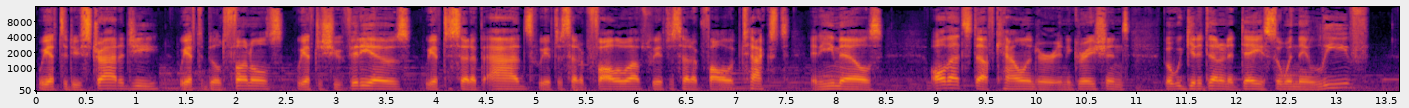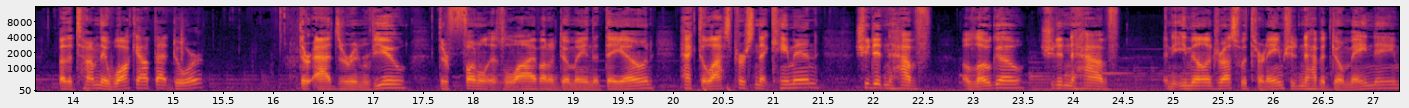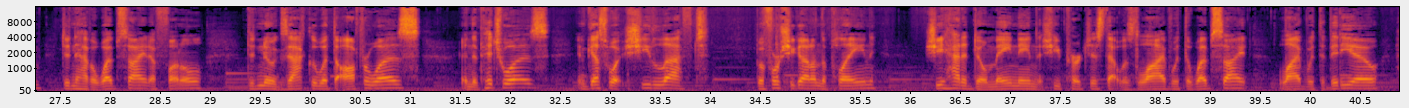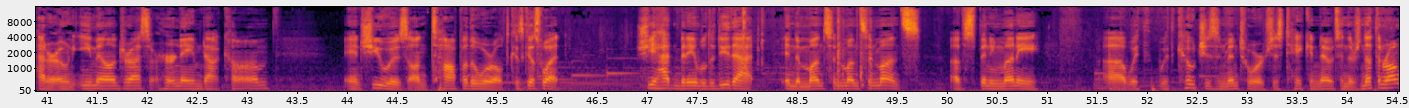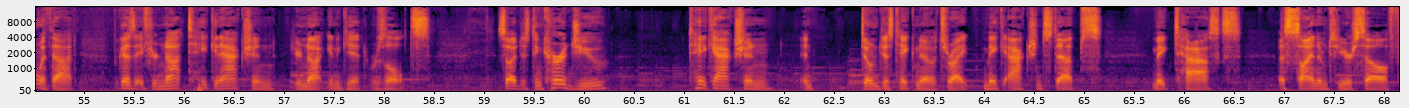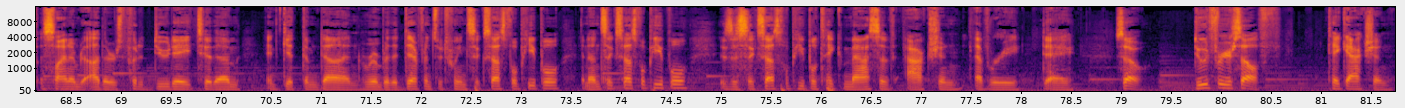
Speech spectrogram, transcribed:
We have to do strategy, we have to build funnels, we have to shoot videos, we have to set up ads, we have to set up follow ups, we have to set up follow up text and emails, all that stuff, calendar, integrations, but we get it done in a day. So when they leave, by the time they walk out that door, their ads are in review, their funnel is live on a domain that they own. Heck, the last person that came in, she didn't have a logo, she didn't have an email address with her name. She didn't have a domain name, didn't have a website, a funnel, didn't know exactly what the offer was and the pitch was. And guess what? She left before she got on the plane. She had a domain name that she purchased that was live with the website, live with the video, had her own email address at hername.com, and she was on top of the world. Because guess what? She hadn't been able to do that in the months and months and months of spending money uh, with with coaches and mentors just taking notes. And there's nothing wrong with that because if you're not taking action, you're not going to get results. So I just encourage you take action and don't just take notes. Right? Make action steps, make tasks, assign them to yourself, assign them to others, put a due date to them, and get them done. Remember the difference between successful people and unsuccessful people is the successful people take massive action every day. So do it for yourself take action.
